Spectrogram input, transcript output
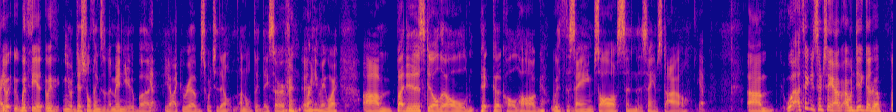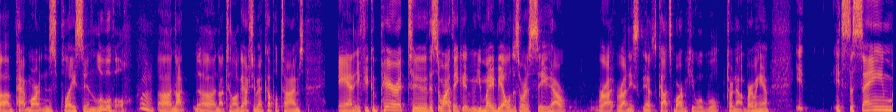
You know, with the with you know additional things in the menu, but you know like ribs, which they don't I don't think they serve in, in Hemingway. Um, but it is still the old pit cook whole hog with the same sauce and the same style. Yep. Well, I think it's interesting. I, I did go to uh, Pat Martin's place in Louisville, uh, not uh, not too long ago. Actually, been a couple times. And if you compare it to, this is why I think it, you may be able to sort of see how Rodney you know, Scott's barbecue will, will turn out in Birmingham. It, it's the same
